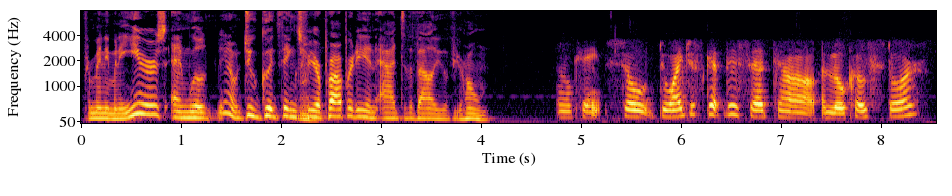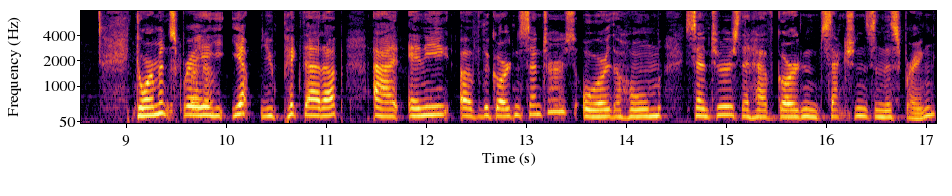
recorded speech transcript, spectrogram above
for many, many years and will, you know, do good things for your property and add to the value of your home. Okay, so do I just get this at uh, a local store? Dormant spray, yep, you pick that up at any of the garden centers or the home centers that have garden sections in the spring.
